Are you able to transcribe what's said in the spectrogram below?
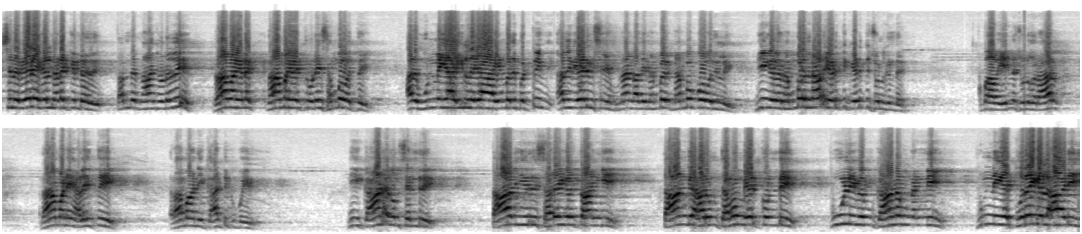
சில வேலைகள் நடக்கின்றது. தந்த நான் சொல்றது ராமாயண ராமாயணத்தினுடைய சம்பவத்தை. அது உண்மையா இல்லையா என்பது பற்றி அது வேறு விஷயம். நாங்கள் அதை நம்ப நம்ப போவதில்லை நீங்கள் அதை நம்புறதுனால எடுத்து எடுத்து சொல்கின்றேன். அப்ப அவ என்ன சொல்கிறாள் ராமனை அழைத்து ராமா நீ காட்டுக்கு போயிரு. நீ கானகம் சென்று தாலியிரு சடைகள் தாங்கி தாங்க அரும் தவம் மேற்கொண்டு பூலிவம் காணம் நன்னி புண்ணிய துறைகள் ஆடி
